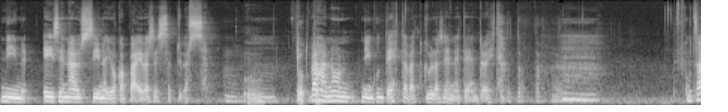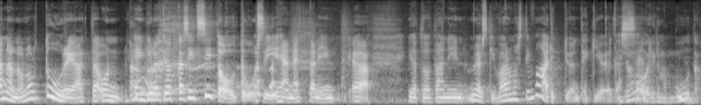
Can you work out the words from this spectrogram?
niin ei se näy siinä jokapäiväisessä työssä. Mm. Mm. Et vähän on niin kun tehtävät kyllä sen eteen töitä. Totta, mm. Mutta Sanna on ollut tuuria, että on henkilöt, jotka sit sitoutuu siihen, että niin, ja, ja tota, niin myöskin varmasti vaadit työntekijöiltä sen. Joo, ilman muuta. Mm.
